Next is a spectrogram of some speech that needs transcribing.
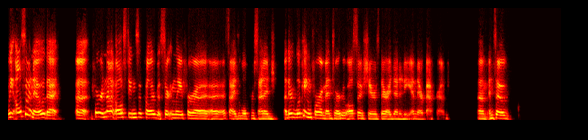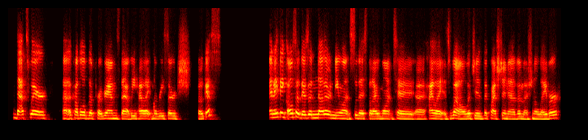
We also know that uh, for not all students of color, but certainly for a, a sizable percentage, uh, they're looking for a mentor who also shares their identity and their background. Um, and so that's where uh, a couple of the programs that we highlight in the research focus. And I think also there's another nuance to this that I want to uh, highlight as well, which is the question of emotional labor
